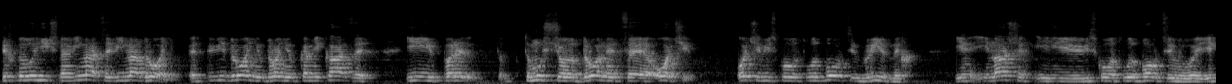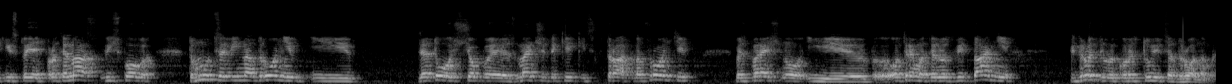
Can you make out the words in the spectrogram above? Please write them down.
технологічна війна, це війна дронів. fpv дронів, дронів камікадзе, і пере... тому що дрони це очі, очі військовослужбовців різних. І, і наших, і військовослужбовців, які стоять проти нас, військових. Тому це війна дронів, і для того, щоб зменшити кількість втрат на фронті, безперечно, і отримати розвіддані, підрозділи користуються дронами.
